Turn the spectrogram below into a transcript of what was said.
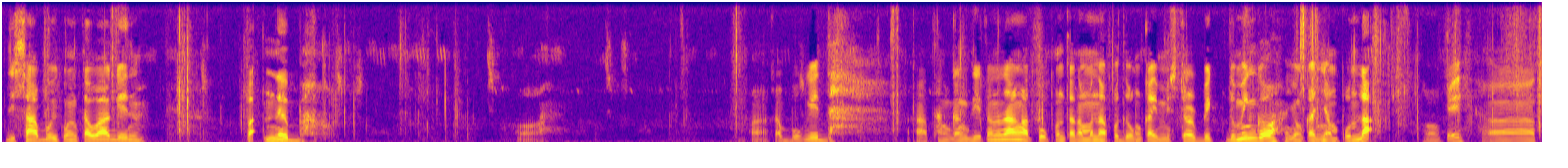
Disaboy kung tawagin. Paneb. Oh. Mga kabukid. At hanggang dito na lang at pupunta naman ako doon kay Mr. Vic Domingo, yung kanyang punla. Okay, at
